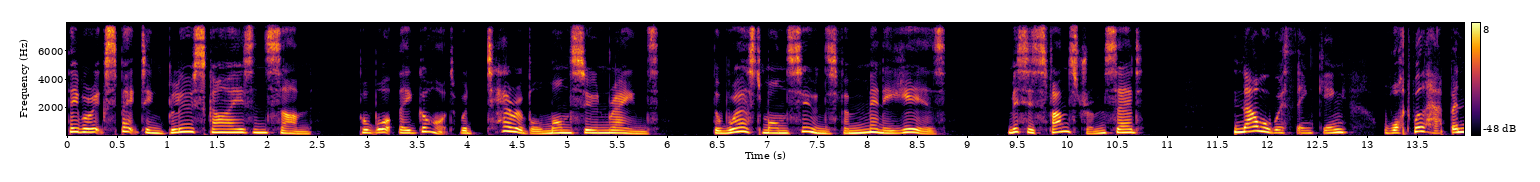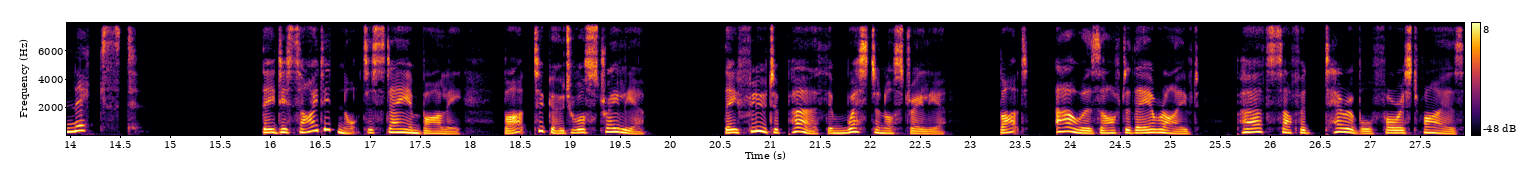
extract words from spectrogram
they were expecting blue skies and sun, but what they got were terrible monsoon rains, the worst monsoons for many years. Mrs. Svanstrom said, Now we're thinking, what will happen next? They decided not to stay in Bali, but to go to Australia. They flew to Perth in Western Australia, but hours after they arrived, Perth suffered terrible forest fires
